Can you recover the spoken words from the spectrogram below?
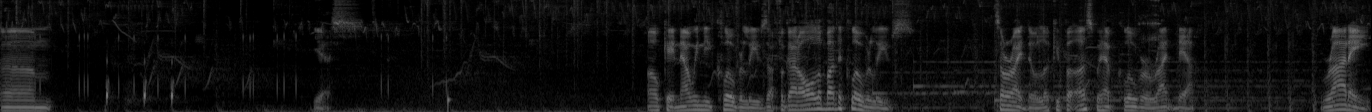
Um. Yes. Okay, now we need clover leaves. I forgot all about the clover leaves. It's alright though. Lucky for us, we have clover right there. Righty.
